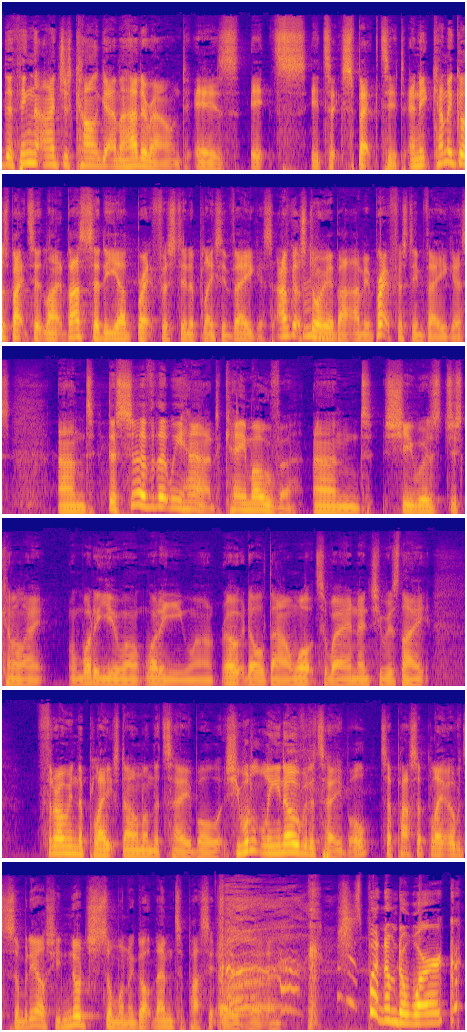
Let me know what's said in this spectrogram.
the thing that I just can't get my head around is it's it's expected. And it kind of goes back to like Baz said he had breakfast in a place in Vegas. I've got a story about having breakfast in Vegas and the server that we had came over and she was just kind of like, well, what do you want? What do you want? Wrote it all down, walked away, and then she was like throwing the plates down on the table. She wouldn't lean over the table to pass a plate over to somebody else. She nudged someone and got them to pass it over. And She's putting them to work.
